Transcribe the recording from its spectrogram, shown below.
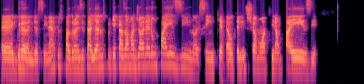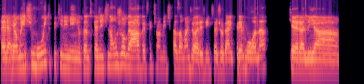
é, grande, assim, né, para os padrões italianos, porque Casal Maggiore era um paesino, assim, que é o que eles chamam aqui, né, um paese. Era realmente muito pequenininho, tanto que a gente não jogava efetivamente Casal Maggiore, a gente ia jogar em Cremona, que era ali a,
